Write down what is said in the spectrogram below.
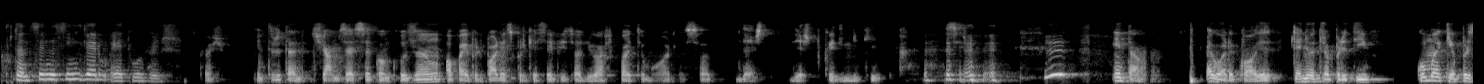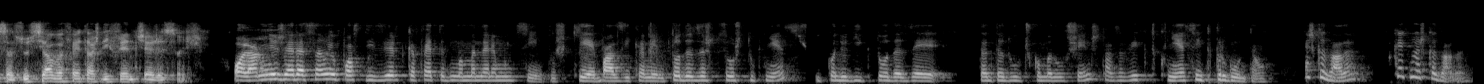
Portanto, sendo assim, Guilherme, é a tua vez. Pois. Entretanto, chegámos a essa conclusão. Pai, preparem-se porque esse episódio eu acho que vai ter uma hora só deste, deste bocadinho aqui. Então, agora Cláudia, tenho outra para ti. Como é que a pressão social afeta as diferentes gerações? Olha, a minha geração eu posso dizer-te que afeta de uma maneira muito simples, que é basicamente todas as pessoas que tu conheces, e quando eu digo todas é tanto adultos como adolescentes, estás a ver, que te conhecem e te perguntam: És casada? Porquê é que não és casada?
